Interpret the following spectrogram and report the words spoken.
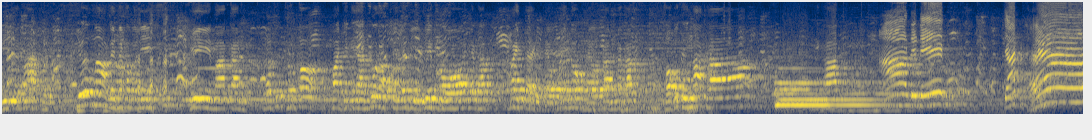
ดีใจมากเลยเยอะมากเลยนะครับวันนี้ที่มากันแล้วทุกคนก็ปั่นจักรยานร่วมกันเป็นระเบียบเรียบร้อยนะครับ ไม่แตกแถวไม่นอกแถวกันนะครับ ขอบพระคุณมากครับนี่ครับอ้าวเด็กๆ จัดแถว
